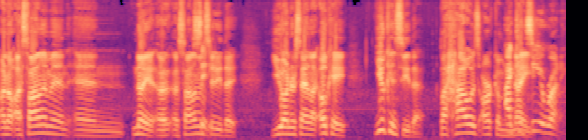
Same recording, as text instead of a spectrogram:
Oh no, Asylum and and no, yeah, uh, Asylum and City. City. That you understand, like okay, you can see that. But how is Arkham I Knight, can see it running.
